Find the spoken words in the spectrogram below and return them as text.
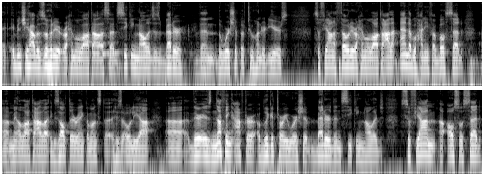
Ibn Shihab az-Zuhri rahimullah ta'ala said, seeking knowledge is better than the worship of 200 years. Sufyan al-Thawri rahimullah ta'ala and Abu Hanifa both said, uh, may Allah ta'ala exalt their rank amongst uh, his awliya. Uh, there is nothing after obligatory worship better than seeking knowledge. Sufyan uh, also said,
